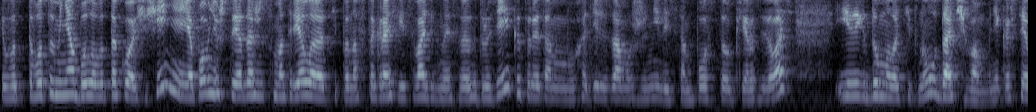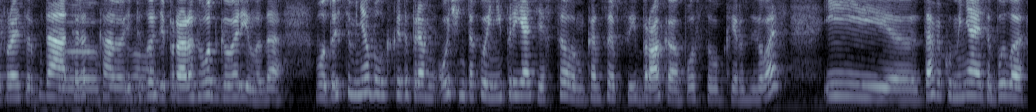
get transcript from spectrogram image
и вот, вот у меня было вот такое ощущение, я помню, что я даже смотрела, типа, на фотографии свадебные своих друзей, которые там выходили замуж, женились там после того, как я развелась, и думала, типа, ну, удачи вам, мне кажется, я про это да, в, ты в эпизоде про развод говорила, да, вот, то есть у меня было какое-то прям очень такое неприятие в целом концепции брака после того, как я развелась, и так как у меня это было,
